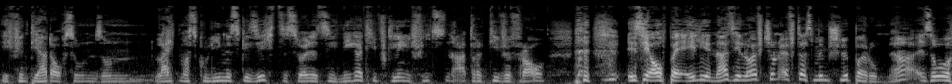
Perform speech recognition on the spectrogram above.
Ich finde, die hat auch so ein, so ein leicht maskulines Gesicht. Das soll jetzt nicht negativ klingen. Ich finde es eine attraktive Frau. ist ja auch bei Alien. Na, sie läuft schon öfters mit dem Schlipper rum. Ja. Also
